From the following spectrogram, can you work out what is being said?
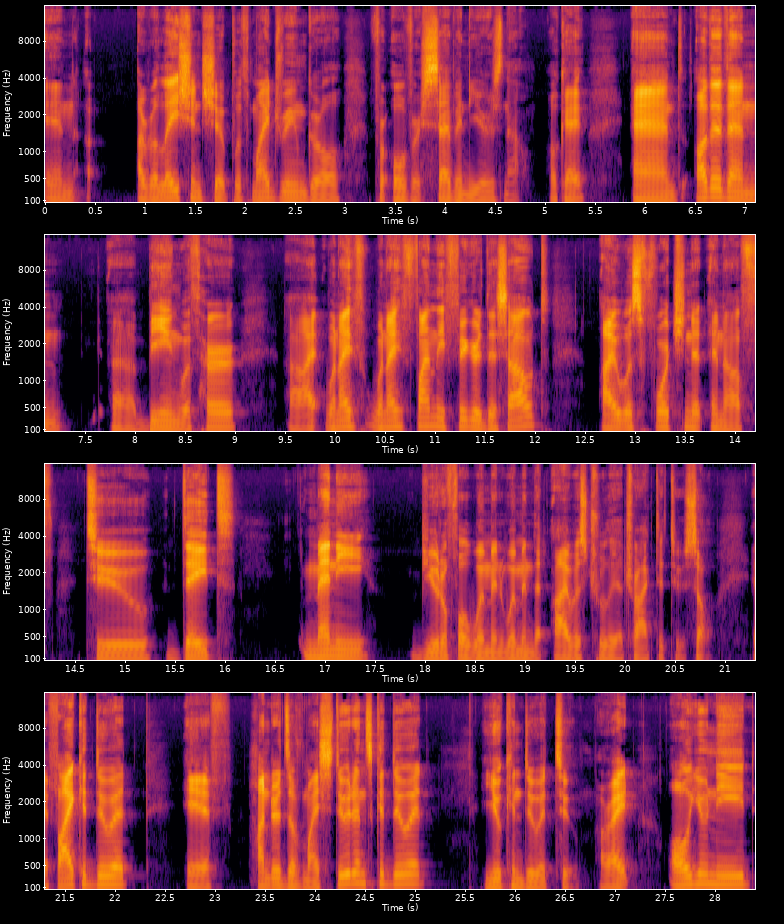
in a relationship with my dream girl for over seven years now. Okay. And other than uh, being with her, uh, I, when I when I finally figured this out, I was fortunate enough to date many beautiful women, women that I was truly attracted to. So if I could do it, if hundreds of my students could do it, you can do it too. All right. All you need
